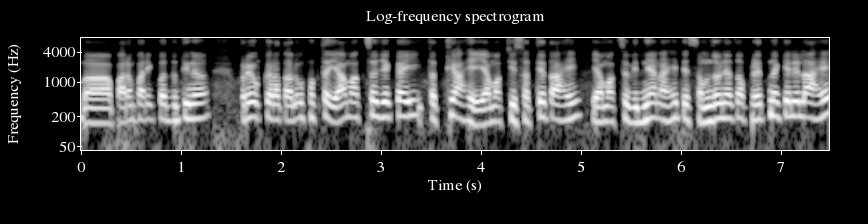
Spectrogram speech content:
पारंपरिक पद्धतीनं प्रयोग करत आलो फक्त यामागचं जे काही तथ्य आहे यामागची सत्यता आहे यामागचं विज्ञान आहे ते समजवण्याचा प्रयत्न केलेला आहे.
